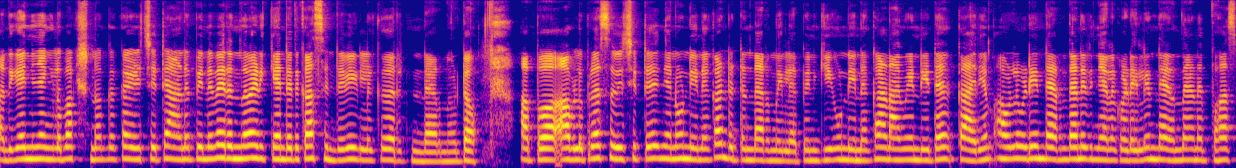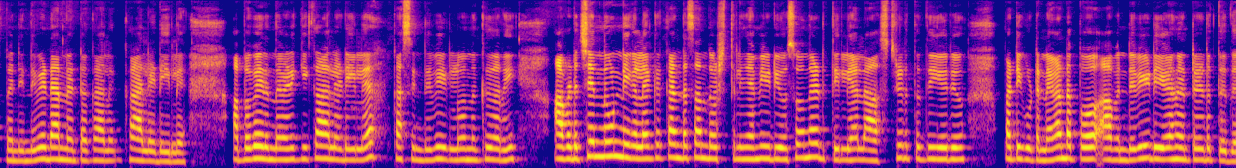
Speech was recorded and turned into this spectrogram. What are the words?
അത് കഴിഞ്ഞ് ഞങ്ങൾ ഭക്ഷണമൊക്കെ കഴിച്ചിട്ടാണ് പിന്നെ വരുന്ന വഴിക്ക് എന്റെ ഒരു കസിന്റെ വീട്ടിൽ കയറിയിട്ടുണ്ടായിരുന്നു കേട്ടോ. അപ്പോൾ അവൾ പ്രസവിച്ചിട്ട് ഞാൻ ഉണ്ണീനെ കണ്ടിട്ടുണ്ടായിരുന്നില്ല. അപ്പോൾ എനിക്ക് ഉണ്ണീനെ കാണാൻ വേണ്ടിയിട്ട് കാര്യം അവൾ ഇവിടെ ഉണ്ടായിരുന്നതാണ് ഇരിഞ്ഞാലക്കുടയിൽ ഉണ്ടായിരുന്നതാണ്. ഇപ്പോൾ ഹസ്ബൻഡിന്റെ വീടാണ് കേട്ടോ കാല കാലടിയിൽ അപ്പോൾ വരുന്ന വഴിക്ക് കാലടിയിൽ കസിന്റെ വീട്ടിലൊന്ന് കയറി അവിടെ ചെന്ന് ഉണ്ണികളെയൊക്കെ കണ്ട സന്തോഷത്തിൽ ഞാൻ വീഡിയോസ് ഒന്നും എടുത്തില്ല. ലാസ്റ്റ് എടുത്തത് ഈ ഒരു പട്ടിക്കുട്ടനെ കണ്ടപ്പോൾ അവന്റെ വീഡിയോ ആണ് കേട്ടോ എടുത്തത്.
